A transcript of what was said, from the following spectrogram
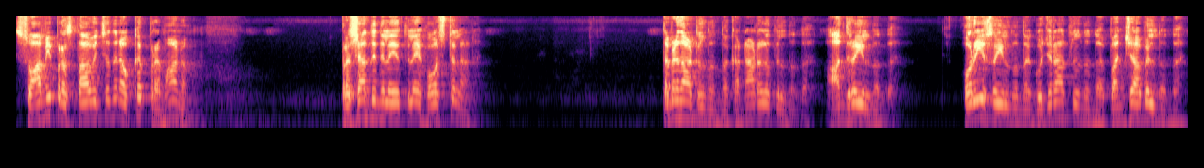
സ്വാമി പ്രസ്താവിച്ചതിനൊക്കെ പ്രമാണം. പ്രശാന്തി നിലയത്തിലെ ഹോസ്റ്റലാണ്. തമിഴ്നാട്ടിൽ നിന്ന് കർണാടകത്തിൽ നിന്ന് ആന്ധ്രയിൽ നിന്ന് ഒറീസയിൽ നിന്ന് ഗുജറാത്തിൽ നിന്ന് പഞ്ചാബിൽ നിന്ന്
